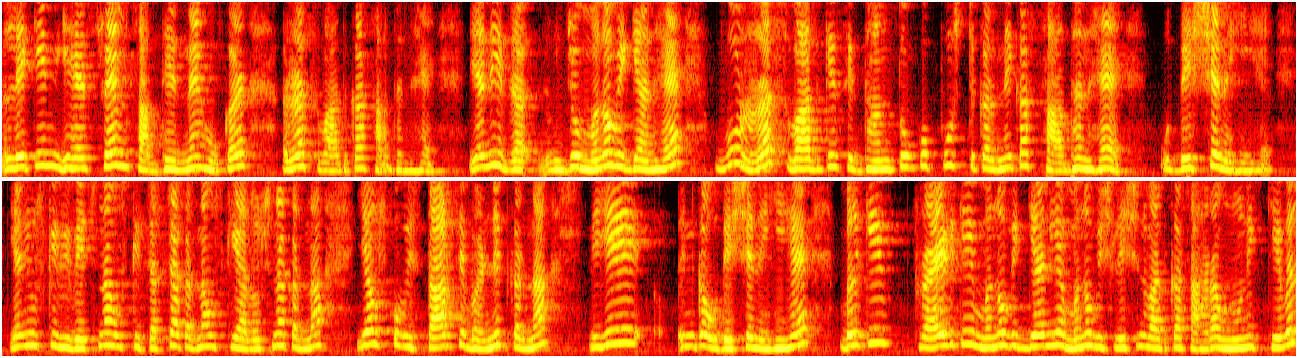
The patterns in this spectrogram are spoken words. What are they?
लेकिन यह स्वयं साध्य न होकर रसवाद का साधन है। यानी जो मनोविज्ञान है, वो रसवाद के सिद्धांतों को पुष्ट करने का साधन है, उद्देश्य नहीं है। यानी उसकी विवेचना, उसकी चर्चा करना, उसकी आलोचना करना या उसको विस्तार से वर्णित करना, ये इनका उद्देश्य नहीं है, बल्कि फ्राइड के मनोविज्ञान या मनोविश्लेषणवाद का सहारा उन्होंने केवल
